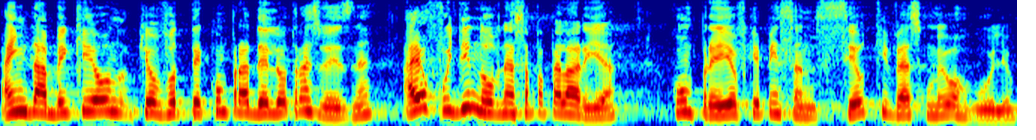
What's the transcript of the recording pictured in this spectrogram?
Ainda bem que eu, que eu vou ter que comprar dele outras vezes, né? Aí eu fui de novo nessa papelaria, comprei, eu fiquei pensando, se eu tivesse com meu orgulho,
